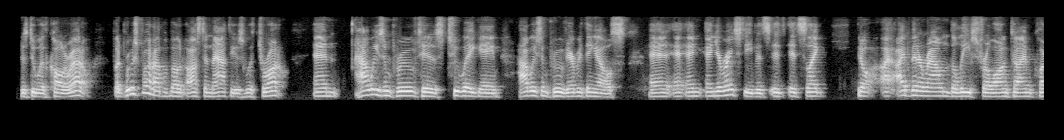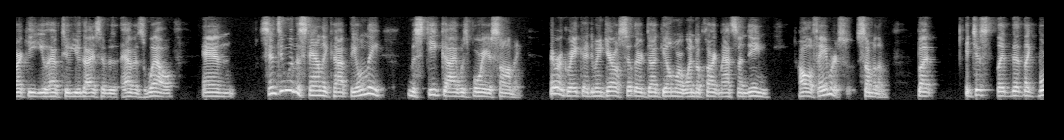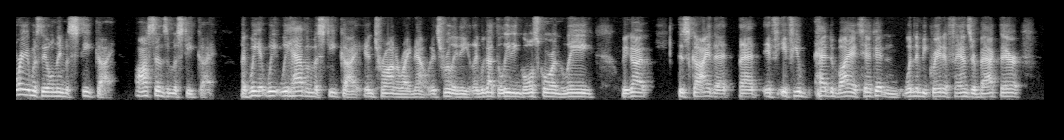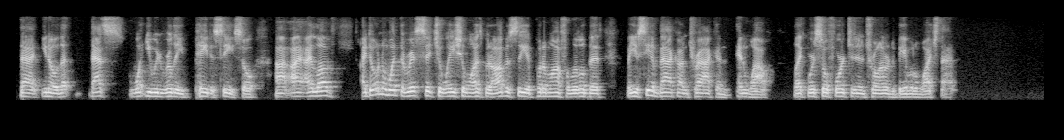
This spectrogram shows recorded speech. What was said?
is doing with Colorado. But Bruce brought up about Austin Matthews with Toronto and how he's improved his two-way game, how he's improved everything else. And and and you're right, Steve. It's it's it's like you know, I, I've been around the Leafs for a long time. Clarky, you have too. You guys have have as well. And since he won the Stanley Cup, the only mystique guy was Borje Salming. They were a great guy. I mean, Darryl Sittler, Doug Gilmour, Wendell Clark, Matt Sundin, Hall of Famers, some of them. But it just like that, like Borje was the only mystique guy. Austin's a mystique guy. Like we we we have a mystique guy in Toronto right now. It's really neat. Like we got the leading goal scorer in the league. We got this guy that that if if you had to buy a ticket and wouldn't it be great if fans are back there that you know that that's what you would really pay to see so uh, I, I love i don't know what the risk situation was but obviously it put him off a little bit but you see him back on track and and wow like we're so fortunate in toronto to be able to watch that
